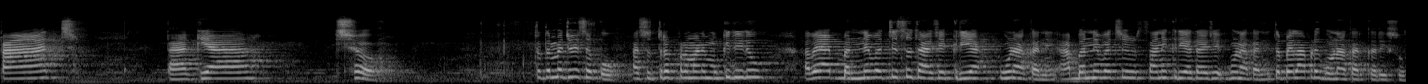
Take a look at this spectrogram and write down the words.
પાંચ ભાગ્યા છ. તો તમે જોઈ શકો, આ સૂત્ર પ્રમાણે મૂકી દીધું. હવે આ બંને વચ્ચે શું થાય છે? ક્રિયા, ગુણાકારની. આ બંને વચ્ચે શાની ક્રિયા થાય છે? ગુણાકારની. તો પહેલાં આપણે ગુણાકાર કરીશું.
